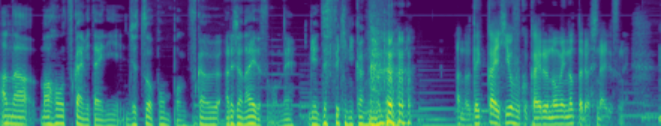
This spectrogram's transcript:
ああんな魔法使いみたいに術をポンポン使うあれじゃないですもんね。現実的に考えたら。あの、でっかい火を吹くカエルの上に乗ったりはしないですね。ち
